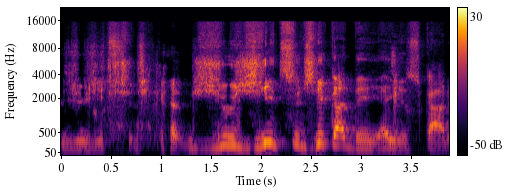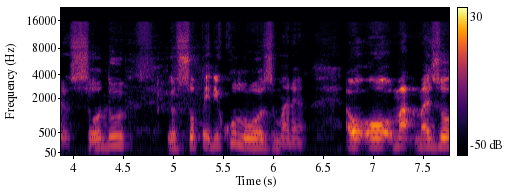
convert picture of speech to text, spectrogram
Jiu-jitsu de cadeia. Jiu-jitsu de cadeia, é isso, cara. Eu sou do, eu sou periculoso, mano. O, o, mas, o,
